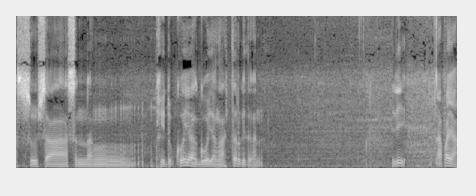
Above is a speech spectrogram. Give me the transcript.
susah senang hidup gue ya gue yang ngatur gitu kan. Jadi apa ya?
